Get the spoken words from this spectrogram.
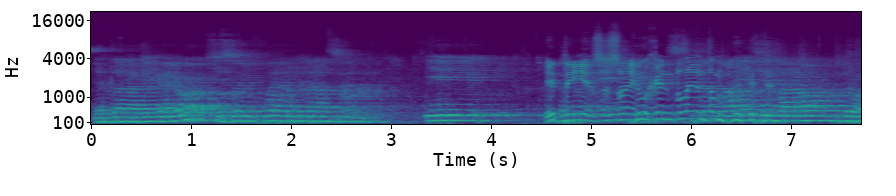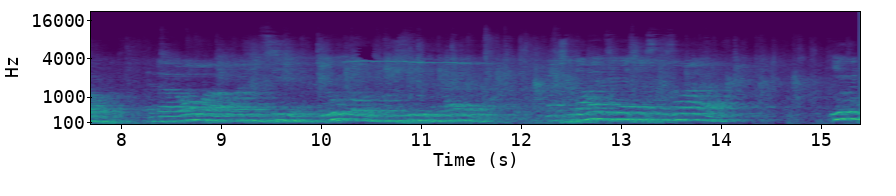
Это Игорек со своим флэром трансом и... И ты со своим хэндплентом. Валентин Барон Дроп. Это оба очень сильных трюка, очень. Так что давайте я сейчас называю Игоря,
